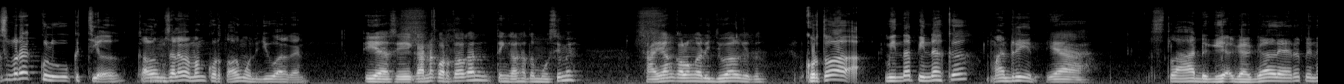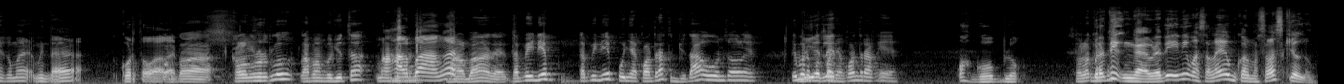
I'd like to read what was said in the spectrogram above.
sebenarnya clue kecil kalau misalnya memang Courtois mau dijual kan. Iya sih, karena Courtois kan tinggal satu musim ya. Sayang kalau nggak dijual gitu. Courtois minta pindah ke Madrid. Ya, Setelah De Gea gagal ya pindah ke minta Courtois kan. Courtois. Kalau menurut lu 80 juta Mahal gimana? banget. Mahal banget ya. Tapi dia tapi dia punya kontrak 7 tahun soalnya. Dia baru panjang kontrak ya. Wah goblok. Soalnya kan- Berarti enggak, berarti ini masalahnya bukan masalah skill dong.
